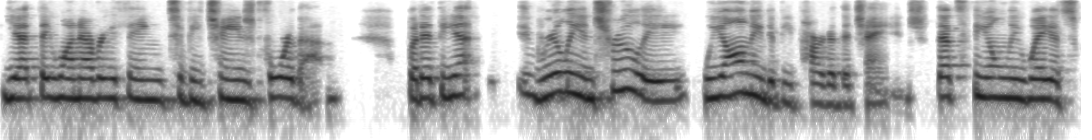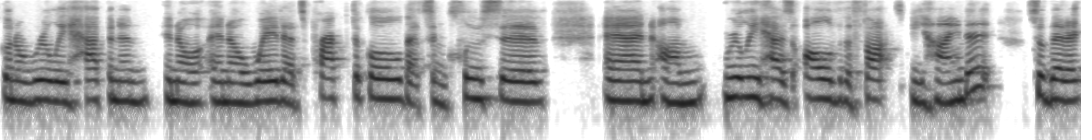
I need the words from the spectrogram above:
yet they want everything to be changed for them. But at the end, really and truly, we all need to be part of the change. That's the only way it's going to really happen in, in, a, in a way that's practical, that's inclusive, and um, really has all of the thoughts behind it so that it,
